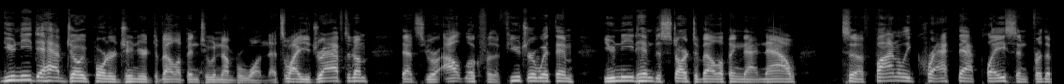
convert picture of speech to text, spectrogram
You need to have Joey Porter Jr. develop into a number one. That's why you drafted him. That's your outlook for the future with him. You need him to start developing that now to finally crack that place and for the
